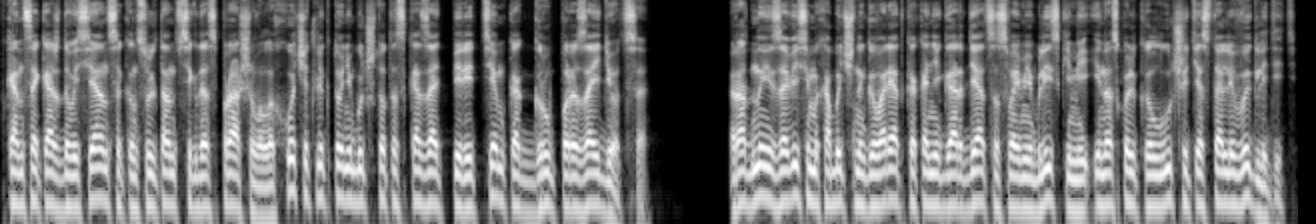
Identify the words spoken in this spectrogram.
В конце каждого сеанса консультант всегда спрашивала, хочет ли кто-нибудь что-то сказать перед тем, как группа разойдется. Родные зависимых обычно говорят, как они гордятся своими близкими и насколько лучше те стали выглядеть.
